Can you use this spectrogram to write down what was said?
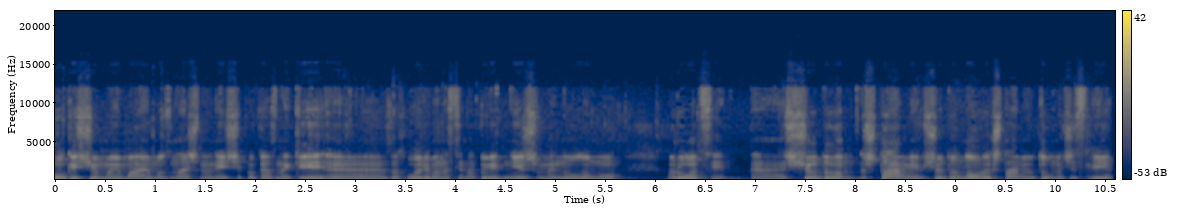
поки що ми маємо значно нижчі показники е, захворюваності на ковід, ніж в минулому році. Е, Щодо штамів, щодо нових штамів, в тому числі,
